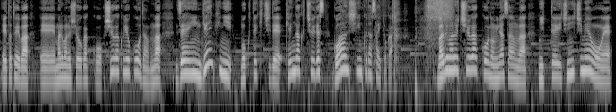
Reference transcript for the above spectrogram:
えー、例えば、えー、〇〇小学校修学旅行団は全員元気に目的地で見学中です。ご安心くださいとか。〇〇中学校の皆さんは日程1日目を終え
